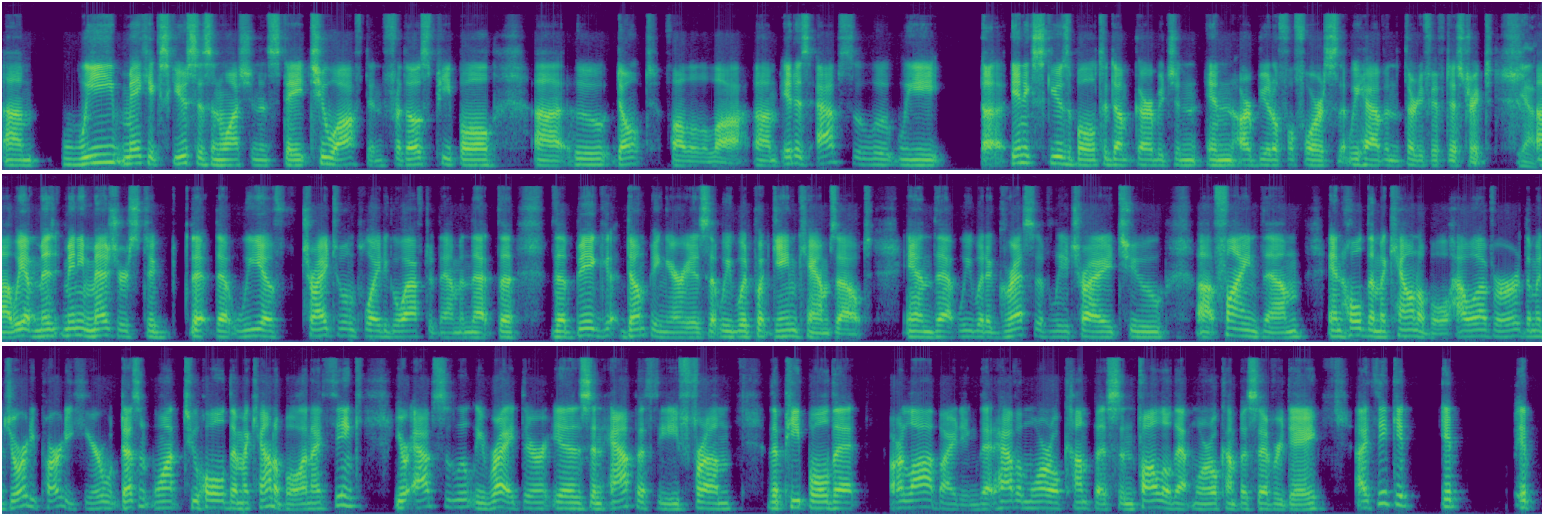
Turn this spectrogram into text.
Um, we make excuses in Washington State too often for those people uh, who don't follow the law. Um, it is absolutely uh, inexcusable to dump garbage in, in our beautiful forests that we have in the 35th district. Yeah. Uh, we have me- many measures to that that we have tried to employ to go after them and that the the big dumping areas that we would put game cams out and that we would aggressively try to uh, find them and hold them accountable. However the majority party here doesn't want to hold them accountable and i think you're absolutely right. There is an apathy from the people that are law abiding that have a moral compass and follow that moral compass every day. I think it it it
